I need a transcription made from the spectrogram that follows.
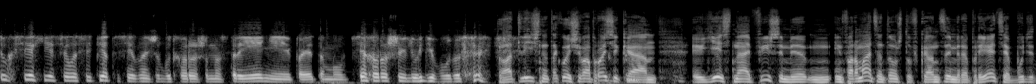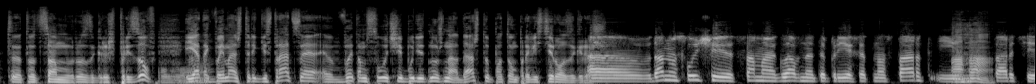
у всех есть велосипед, у всех, значит, будет хорошее настроение, и поэтому все хорошие люди будут. Ну, Отлично. Такой еще вопросик. А, Есть на афише информация о том, что в конце мероприятия будет э, тот самый розыгрыш призов. И я так понимаю, что регистрация э, в этом случае будет нужна, да, чтобы потом провести розыгрыш? А, В данном случае самое главное это приехать на старт, и Ага. на старте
